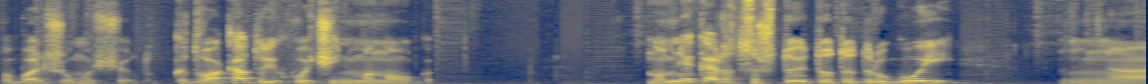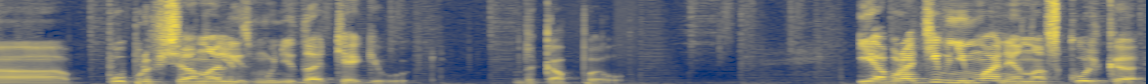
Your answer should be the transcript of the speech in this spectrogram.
по большому счету. К адвокату их очень много. Но мне кажется, что и тот, и другой э, по профессионализму не дотягивают до Капелло. И обрати внимание, насколько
